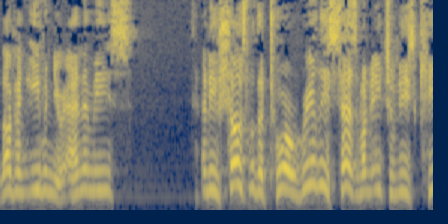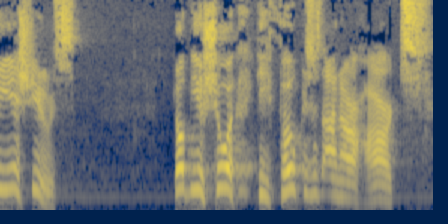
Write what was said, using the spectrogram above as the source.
loving even your enemies. And he shows what the Torah really says about each of these key issues. Don't be assured, he focuses on our hearts.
